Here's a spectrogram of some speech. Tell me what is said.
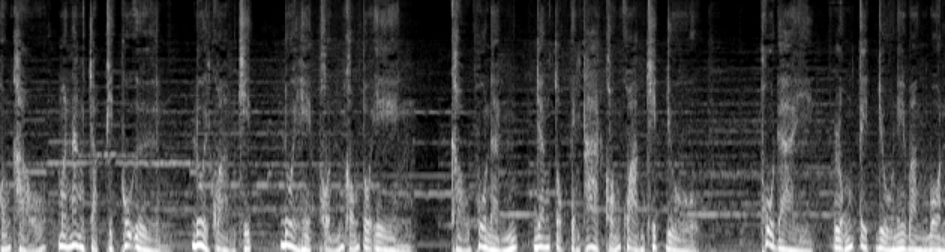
ของเขามานั่งจับผิดผู้อื่น ด้วยความคิดด้วยเหตุผลของตัวเอง เขาผู้นั้นยังตกเป็นทาสของความคิดอยู่ ผู้ใด หลงติดอยู่ในวังบน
